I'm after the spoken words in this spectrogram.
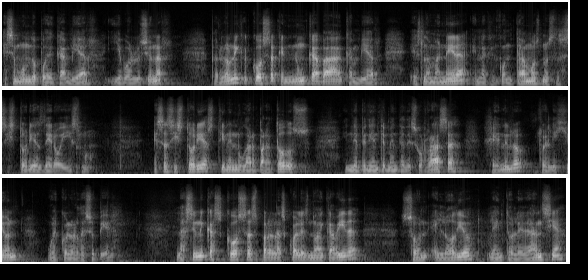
Ese mundo puede cambiar y evolucionar, pero la única cosa que nunca va a cambiar es la manera en la que contamos nuestras historias de heroísmo. Esas historias tienen lugar para todos, independientemente de su raza, género, religión o el color de su piel. Las únicas cosas para las cuales no hay cabida son el odio, la intolerancia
